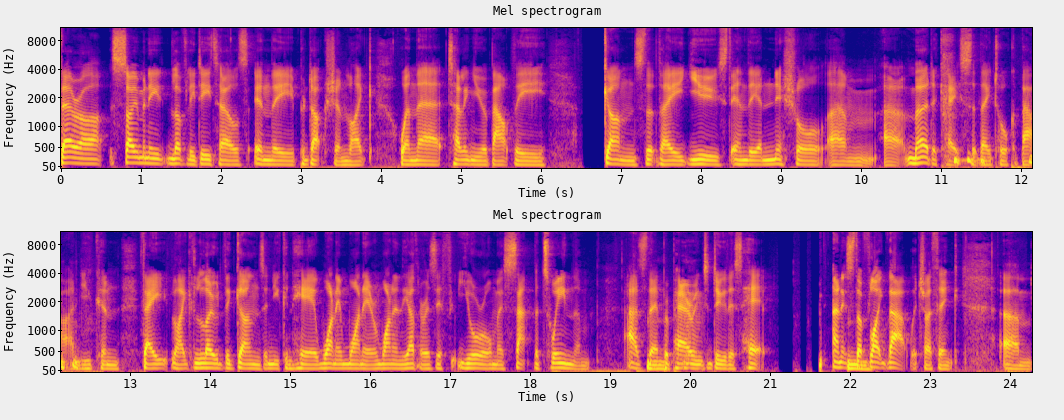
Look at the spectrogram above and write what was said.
there are so many lovely details in the production, like when they're telling you about the guns that they used in the initial um, uh, murder case that they talk about, and you can they like load the guns, and you can hear one in one ear and one in the other, as if you're almost sat between them as they're mm, preparing mm. to do this hit. And it's mm. stuff like that which I think um,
